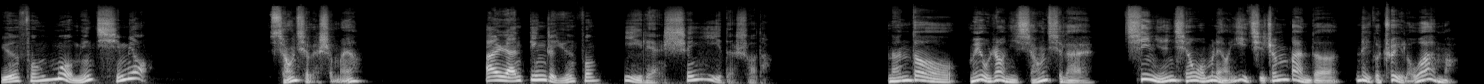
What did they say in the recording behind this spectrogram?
云峰莫名其妙：“想起来什么呀？”安然盯着云峰，一脸深意的说道：“难道没有让你想起来七年前我们俩一起侦办的那个坠楼案吗？”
